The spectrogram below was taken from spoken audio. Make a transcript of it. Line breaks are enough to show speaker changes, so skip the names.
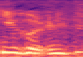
有人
